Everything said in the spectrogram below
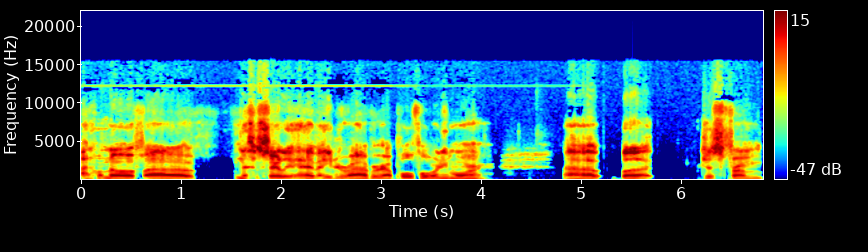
I don't know if I necessarily have a driver I pull for anymore, uh, but just from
